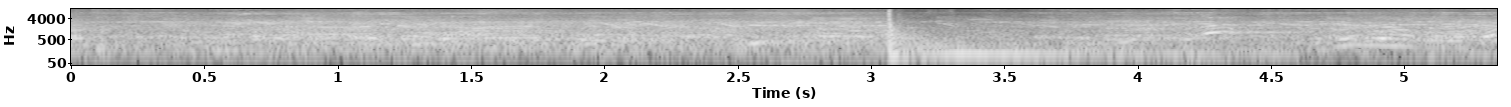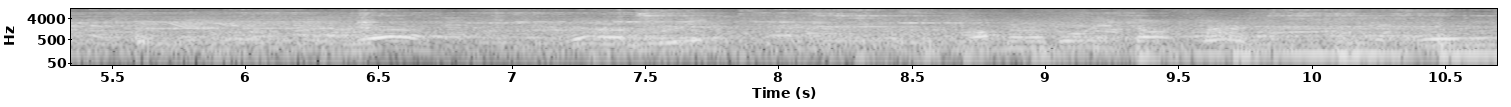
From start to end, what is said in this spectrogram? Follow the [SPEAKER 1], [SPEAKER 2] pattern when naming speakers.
[SPEAKER 1] Yeah. I'm gonna go eat downstairs.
